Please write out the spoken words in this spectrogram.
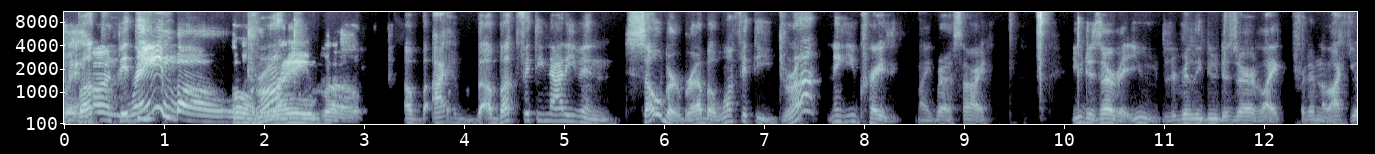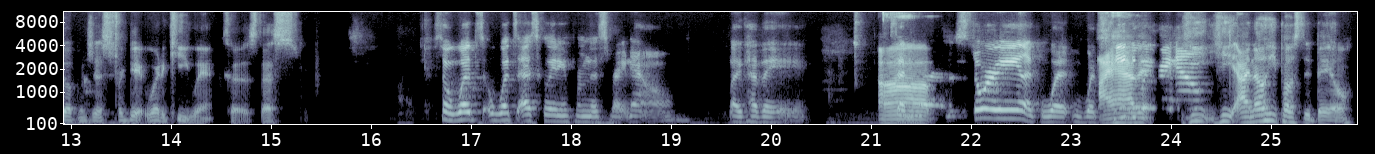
Man, buck- On 50? Rainbow. on drunk? Rainbow. A, bu- buck fifty, not even sober, bro, but one fifty drunk, nigga, you crazy, like, bro. Sorry, you deserve it. You really do deserve, like, for them to lock you up and just forget where the key went, because that's So what's what's escalating from this right now? Like, have they uh, more the story? Like, what what's I he doing right now? he he. I know he posted bail.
